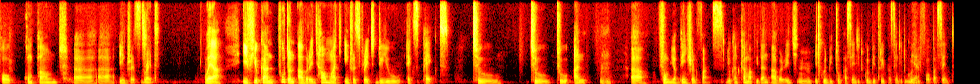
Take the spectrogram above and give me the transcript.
for compound uh, uh, interest. Right. Where if you can put on average, how much interest rate do you expect to to to earn Mhm. uh, from your pension funds? You can come up with an average. Mhm. It could be two percent. It could be three percent. It could Yeah. be four percent.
